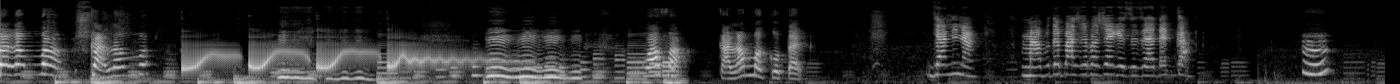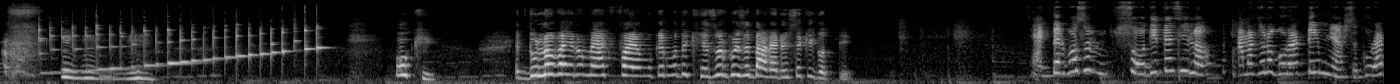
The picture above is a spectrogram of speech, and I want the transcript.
কালাম্মা কালাম্মা ওয়াফা কালাম্মা কোথায় জানি না মা বোধহয় পাশে পাশে গেছে যা দেখ খেজুর গুজে দাঁড়ায় রয়েছে কি করতে? এক দেড় বছর সৌদিতে ছিল আমার জন্য ঘোড়ার ডিম নিয়ে আসছে। ঘোড়ার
